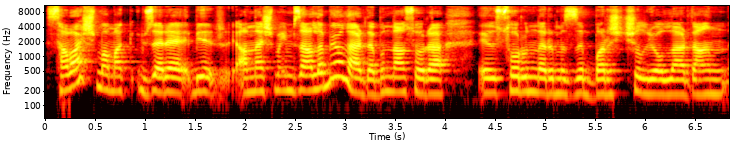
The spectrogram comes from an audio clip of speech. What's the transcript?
savaşmamak üzere bir anlaşma imzalamıyorlar da bundan sonra e, sorunlarımızı barışçıl yollardan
